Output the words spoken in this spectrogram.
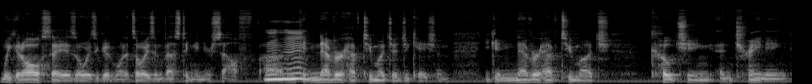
we could all say is always a good one. It's always investing in yourself. Uh, mm-hmm. You can never have too much education. You can never have too much coaching and training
